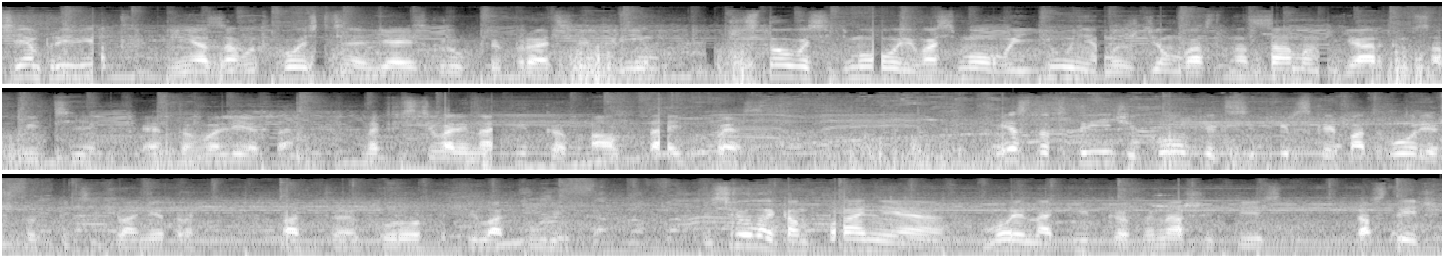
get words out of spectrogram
Всем привет! Меня зовут Костя, я из группы «Братья Грим». 6, 7 и 8 июня мы ждем вас на самом ярком событии этого лета – на фестивале напитков «Алтай Фест». Место встречи – комплекс «Сибирское подворье», что в 5 километрах от э, курорта Филатури. Веселая компания, море напитков и наши песни. До встречи!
